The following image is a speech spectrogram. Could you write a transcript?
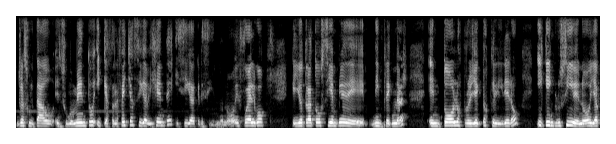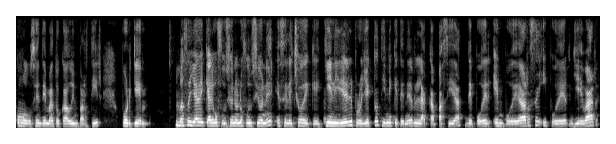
resultado en su momento y que hasta la fecha siga vigente y siga creciendo, ¿no? Y fue algo que yo trato siempre de, de impregnar en todos los proyectos que lidero y que inclusive, ¿no? Ya como docente me ha tocado impartir, porque más allá de que algo funcione o no funcione, es el hecho de que quien lidera el proyecto tiene que tener la capacidad de poder empoderarse y poder llevar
